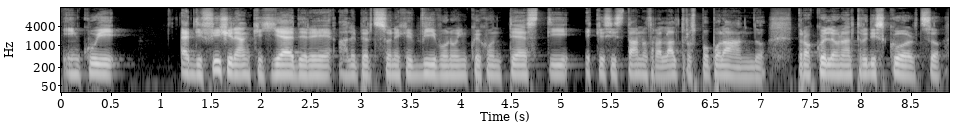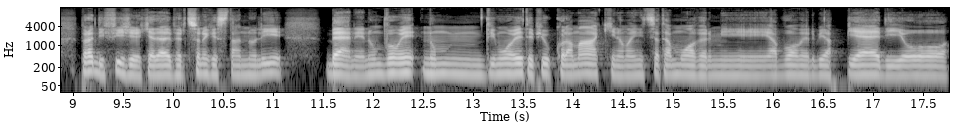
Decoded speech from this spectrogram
in cui è difficile anche chiedere alle persone che vivono in quei contesti e che si stanno tra l'altro spopolando, però quello è un altro discorso. Però è difficile chiedere alle persone che stanno lì, bene, non, vo- non vi muovete più con la macchina, ma iniziate a muovermi, a muovervi a piedi o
